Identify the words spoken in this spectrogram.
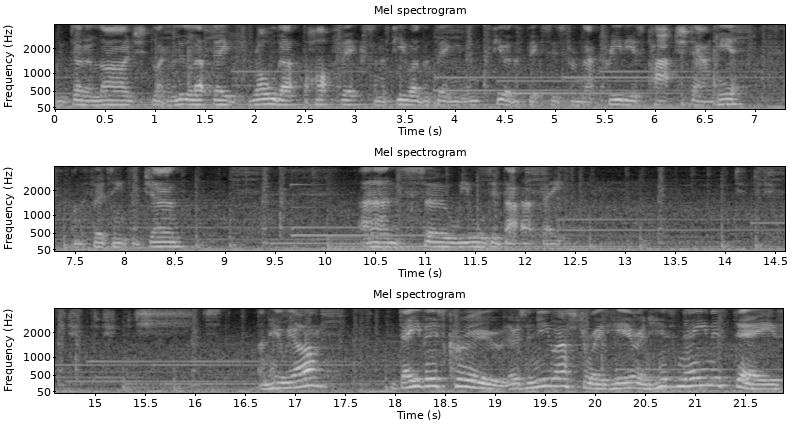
we've done a large, like a little update, which rolled up the hot fix and a few other things, a few other fixes from that previous patch down here on the 13th of Jan and so we all did that update. And here we are, Dave and his crew. There's a new asteroid here, and his name is Dave.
